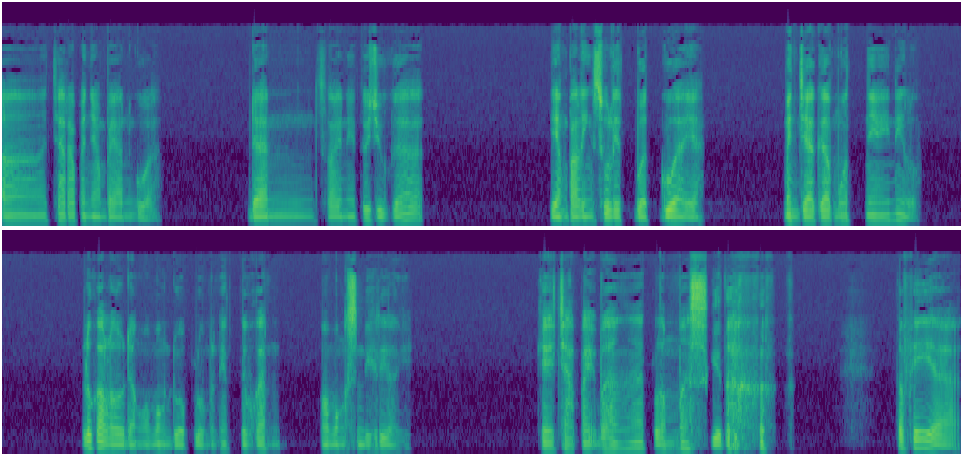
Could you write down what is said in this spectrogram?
uh, cara penyampaian gue dan selain itu juga yang paling sulit buat gue ya, menjaga moodnya ini loh. Lu kalau udah ngomong 20 menit tuh kan ngomong sendiri lagi. Kayak capek banget, lemes gitu. Tapi ya,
